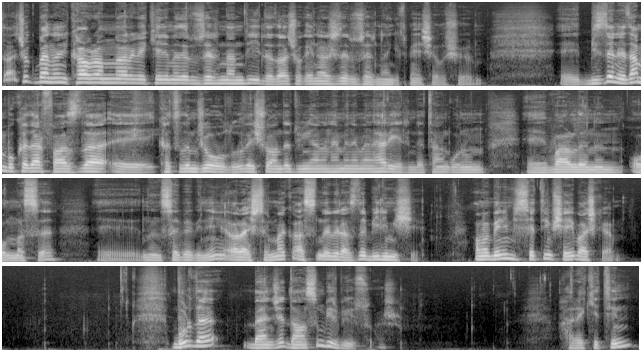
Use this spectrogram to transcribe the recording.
Daha çok ben hani kavramlar ve kelimeler üzerinden değil de daha çok enerjiler üzerinden gitmeye çalışıyorum. Ee, bizde neden bu kadar fazla e, katılımcı olduğu ve şu anda dünyanın hemen hemen her yerinde tangonun e, varlığının olmasının sebebini araştırmak aslında biraz da bilim işi. Ama benim hissettiğim şey başka. Burada bence dansın bir büyüsü var. Hareketin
